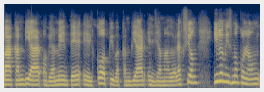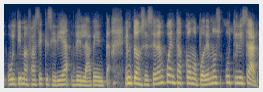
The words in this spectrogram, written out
va a cambiar obviamente el copy, va a cambiar el llamado a la acción y lo mismo con la última fase que sería de la venta. Entonces, se dan cuenta cómo podemos utilizar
